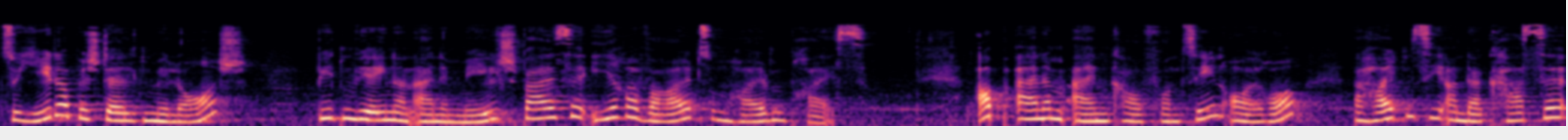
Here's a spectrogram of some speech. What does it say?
Zu jeder bestellten Melange bieten wir Ihnen eine Mehlspeise Ihrer Wahl zum halben Preis. Ab einem Einkauf von 10 Euro erhalten Sie an der Kasse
